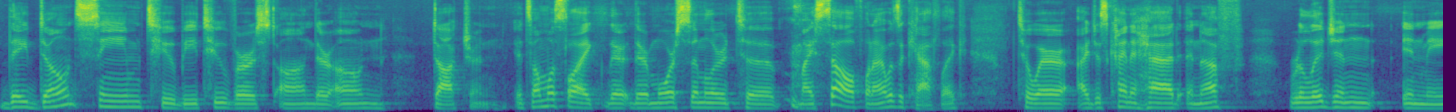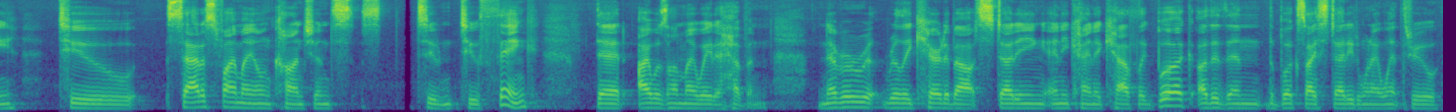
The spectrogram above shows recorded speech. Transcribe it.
they don't seem to be too versed on their own doctrine. It's almost like they're, they're more similar to myself when I was a Catholic to where I just kind of had enough religion in me to satisfy my own conscience to to think that I was on my way to heaven. Never re- really cared about studying any kind of Catholic book other than the books I studied when I went through,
